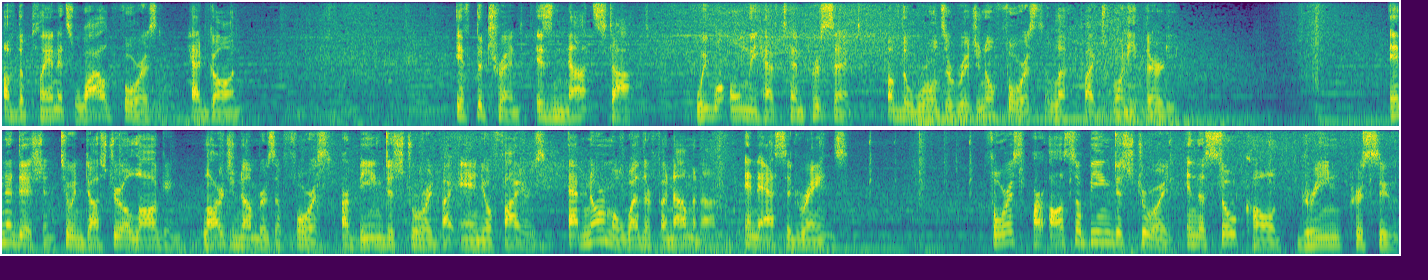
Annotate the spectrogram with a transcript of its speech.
of the planet's wild forest had gone. If the trend is not stopped, we will only have 10% of the world's original forest left by 2030. In addition to industrial logging, large numbers of forests are being destroyed by annual fires, abnormal weather phenomena, and acid rains. Forests are also being destroyed in the so-called green pursuit.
